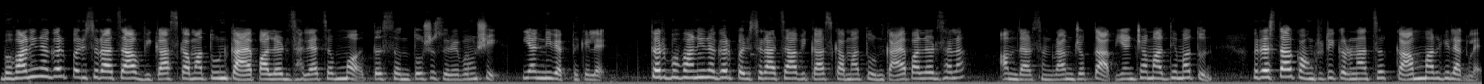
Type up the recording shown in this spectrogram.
भवानीनगर परिसराचा विकास कामातून कायापालट झाल्याचं मत संतोष सूर्यवंशी यांनी व्यक्त केलंय. तर भवानीनगर परिसराचा विकास कामातून कायापालट झाला. आमदार संग्राम जगताप यांच्या माध्यमातून रस्ता काँक्रिटीकरणाचं काम मार्गी लागलंय.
